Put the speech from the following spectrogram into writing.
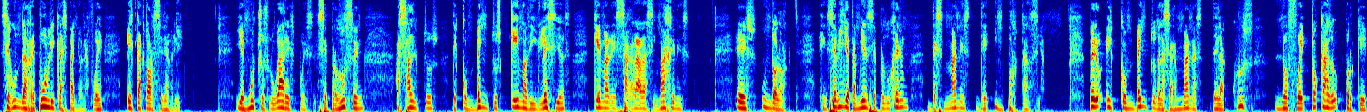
Segunda República Española. Fue el 14 de abril. Y en muchos lugares, pues, se producen asaltos de conventos, quema de iglesias, quema de sagradas imágenes. Es un dolor. En Sevilla también se produjeron desmanes de importancia. Pero el convento de las hermanas de la Cruz no fue tocado porque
